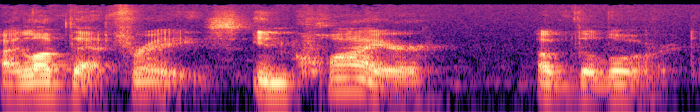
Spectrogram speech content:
I love that phrase. Inquire of the Lord.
